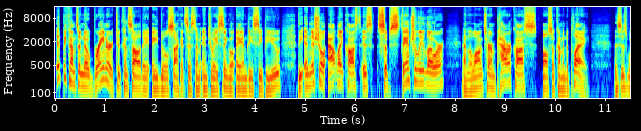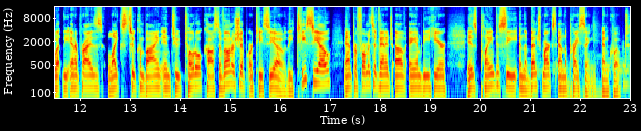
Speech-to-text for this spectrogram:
it becomes a no brainer to consolidate a dual socket system into a single AMD CPU. The initial outlay cost is substantially lower, and the long term power costs also come into play. This is what the enterprise likes to combine into total cost of ownership or TCO. The TCO and performance advantage of AMD here is plain to see in the benchmarks and the pricing. End quote.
